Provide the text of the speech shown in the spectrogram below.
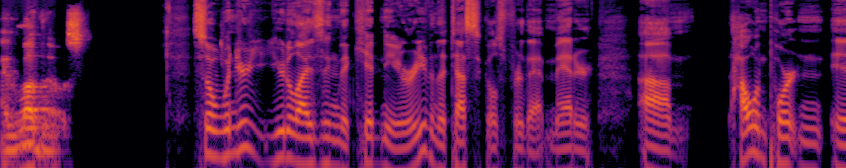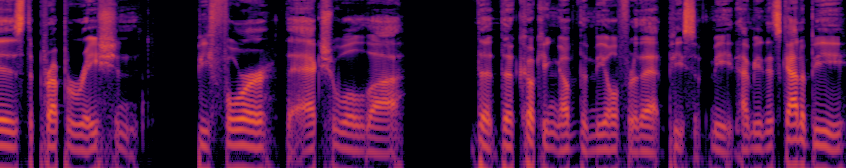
I love those. So when you're utilizing the kidney or even the testicles for that matter, um, how important is the preparation before the actual uh, the the cooking of the meal for that piece of meat? I mean, it's got to be.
